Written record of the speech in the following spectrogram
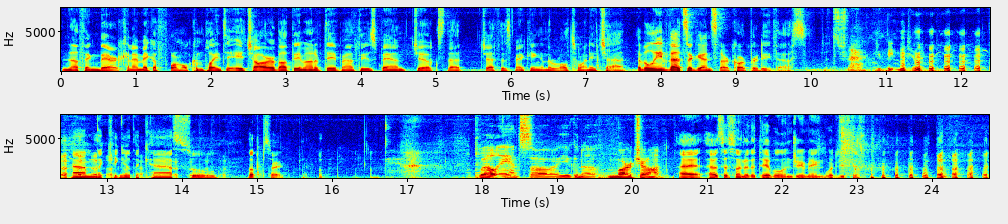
nothing there, can I make a formal complaint to HR about the amount of Dave Matthews Band jokes that Jeff is making in the Roll20 chat? I believe that's against our corporate ethos. That's true. You beat me to it. I'm the king of the castle. Oh, sorry. Well, Ants, uh, are you gonna march on? I, I was just under the table and dreaming. What did you say?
